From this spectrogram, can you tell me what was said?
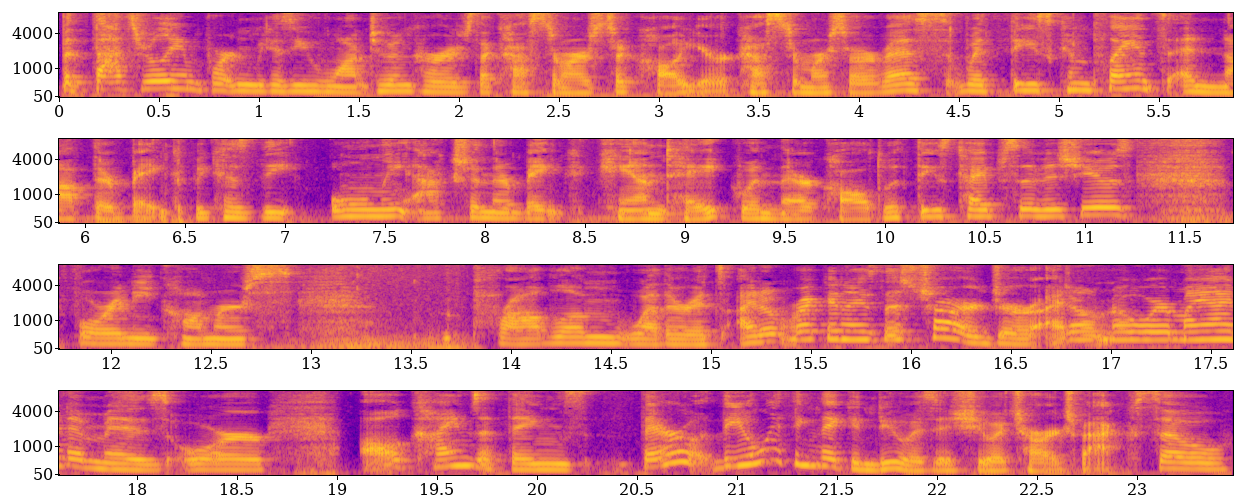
But that's really important because you want to encourage the customers to call your customer service with these complaints and not their bank because the only action their bank can take when they're called with these types of issues for an e commerce problem, whether it's I don't recognize this charge or I don't know where my item is or all kinds of things, they're the only thing they can do is issue a chargeback. So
